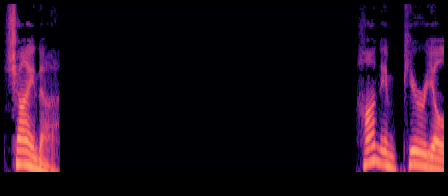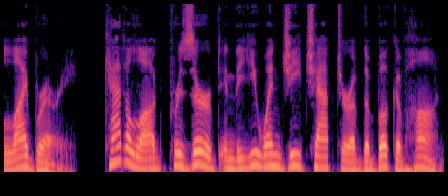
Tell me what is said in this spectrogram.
China Han Imperial Library Catalogue preserved in the Yiwenzhi chapter of the Book of Han.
